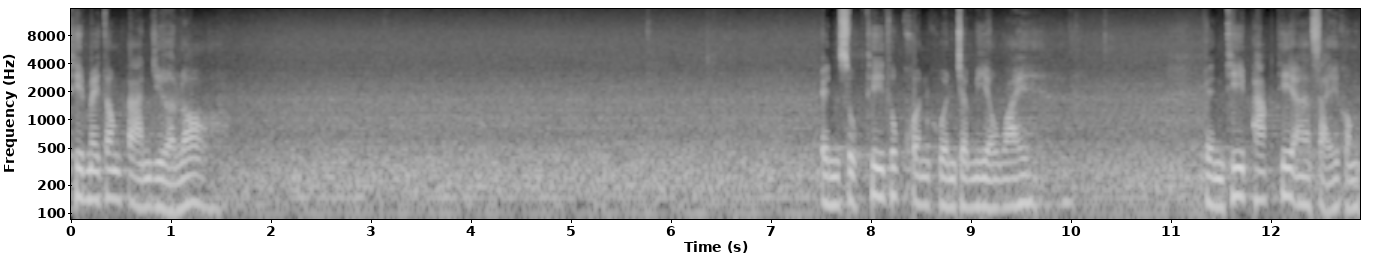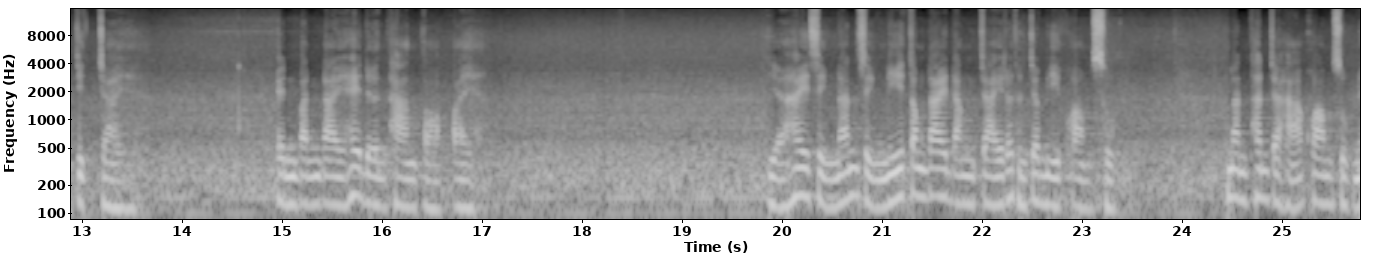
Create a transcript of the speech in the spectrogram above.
ที่ไม่ต้องการเหยื่อล่อ เป็นสุขที่ทุกคนควรจะมีเอาไว้ เป็นที่พักที่อาศัยของจิตใจ เป็นบันไดให้เดินทางต่อไป อย่าให้สิ่งนั้นสิ่งนี้ต้องได้ดังใจแล้วถึงจะมีความสุข นั่นท่านจะหาความสุขใน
